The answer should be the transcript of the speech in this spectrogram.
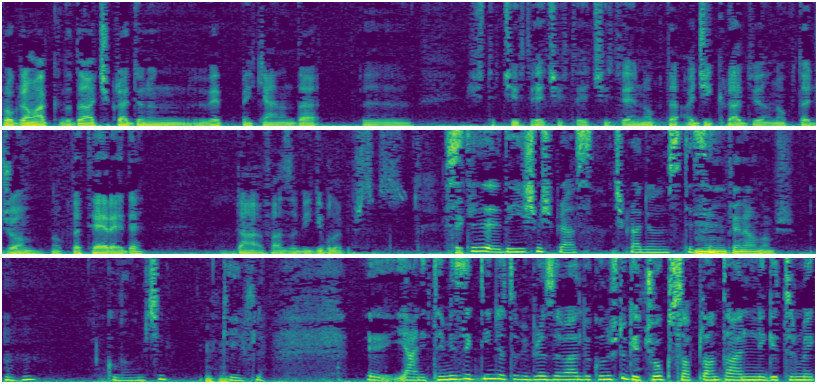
program hakkında da Açık Radyo'nun web mekanında e, işte çifte çifte çifte nokta acikradyo.com.tr'de daha fazla bilgi bulabilirsiniz. Site de değişmiş biraz. Açık Radyo'nun sitesi. Hmm, fena olmamış. kullanım için keyifli. Ee, yani temizlik deyince tabii biraz evvel de konuştuk ya çok saplantı haline getirmek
